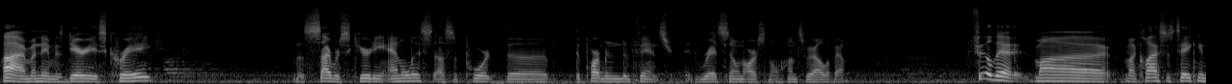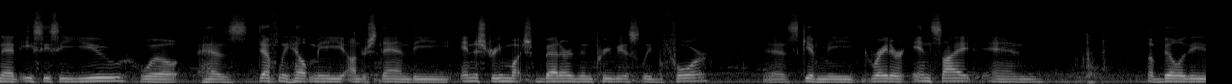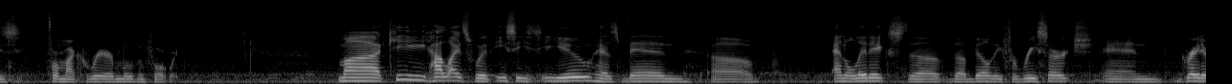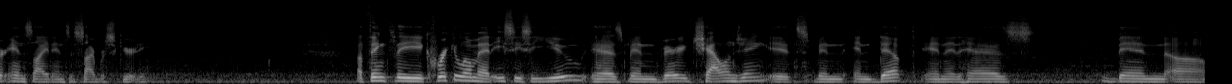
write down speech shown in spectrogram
Hi, my name is Darius Craig. I'm a cybersecurity analyst. I support the Department of Defense at Redstone Arsenal, Huntsville, Alabama. Feel that my my classes taken at ECCU will has definitely helped me understand the industry much better than previously before. It's given me greater insight and abilities for my career moving forward. My key highlights with ECCU has been uh, analytics, the, the ability for research, and greater insight into cybersecurity. I think the curriculum at ECCU has been very challenging. It's been in depth and it has been, uh,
